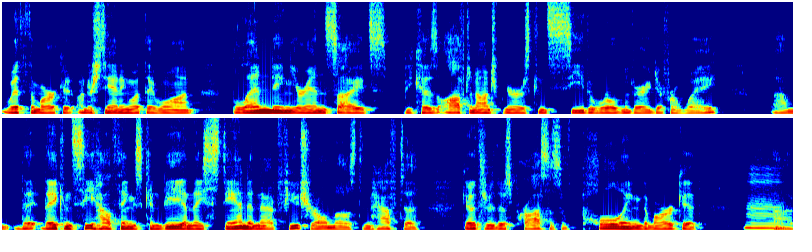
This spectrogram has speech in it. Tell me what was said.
with the market, understanding what they want, blending your insights, because often entrepreneurs can see the world in a very different way um, they, they can see how things can be and they stand in that future almost and have to go through this process of pulling the market hmm. uh,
